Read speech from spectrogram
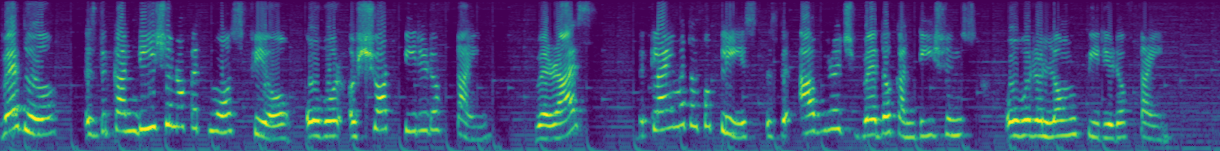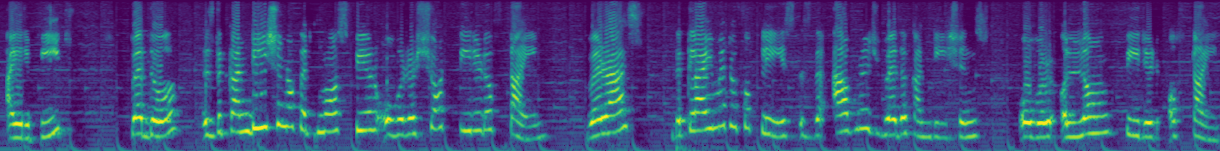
Weather is the condition of atmosphere over a short period of time, whereas the climate of a place is the average weather conditions over a long period of time. I repeat, weather is the condition of atmosphere over a short period of time, whereas the climate of a place is the average weather conditions over a long period of time.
